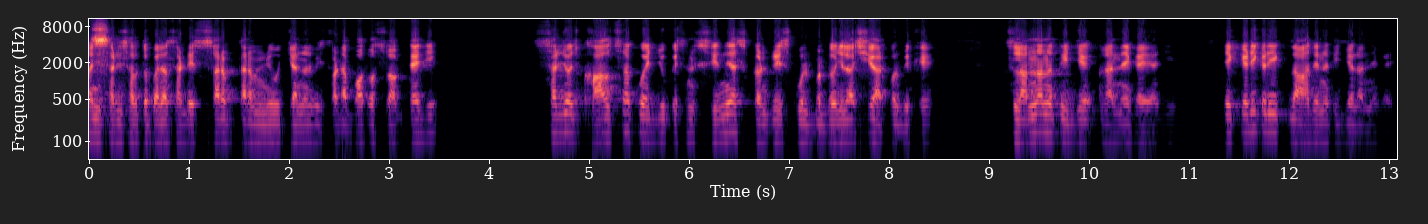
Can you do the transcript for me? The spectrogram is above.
ਹਾਂਜੀ ਸਰ ਜੀ ਸਭ ਤੋਂ ਪਹਿਲਾਂ ਸਾਡੇ ਸਰਬ ਧਰਮ ਨਿਊਜ਼ ਚੈਨਲ ਵਿੱਚ ਤੁਹਾਡਾ ਬਹੁਤ ਬਹੁਤ ਸਵਾਗਤ ਹੈ ਜੀ ਸਰ ਜੋ ਅੱਜ Khalsa co education senior secondary school Bardo ਜ਼ਿਲ੍ਹਾ ਹੁਸ਼ਿਆਰਪੁਰ ਵਿਖੇ ਸਾਲਾਨਾ ਨਤੀਜੇ ਐਲਾਨੇ ਗਏ ਆ ਜੀ ਇਹ ਕਿਹੜੀ ਕਿਹੜੀ ਕਲਾਸ ਦੇ ਨਤੀਜੇ ਐਲਾਨੇ ਗਏ ਜੀ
